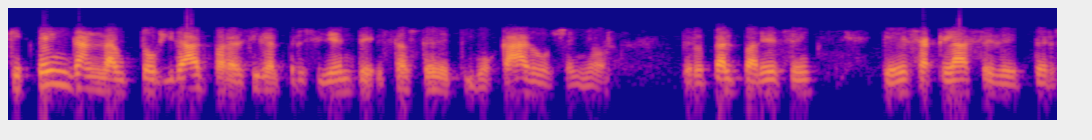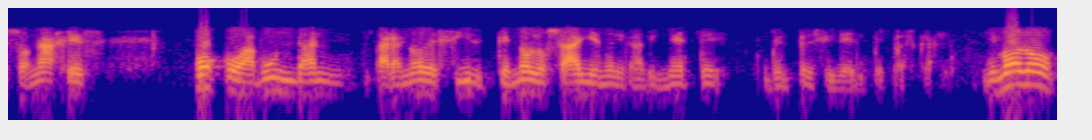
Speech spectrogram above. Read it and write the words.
que tengan la autoridad para decir al presidente, está usted equivocado, señor, pero tal parece que esa clase de personajes poco abundan, para no decir que no los hay en el gabinete del presidente Pascal. De modo,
